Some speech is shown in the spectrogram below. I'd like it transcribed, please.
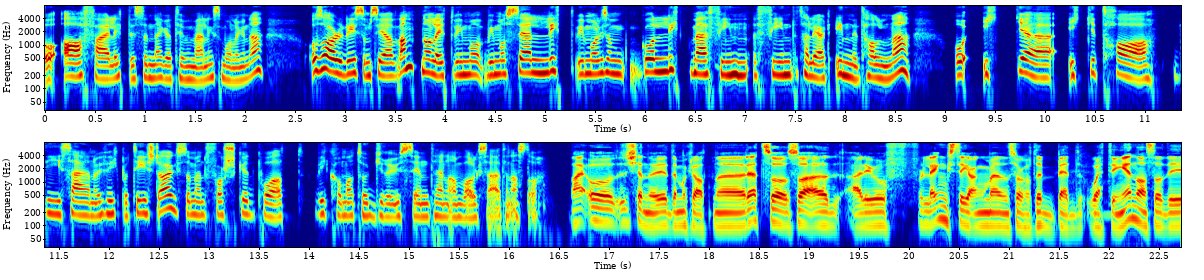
og avfeie litt disse negative meningsmålingene. Og så har du de som sier vent nå litt, vi må, vi må se litt Vi må liksom gå litt mer fin, findetaljert inn i tallene, og ikke, ikke ta de seirene vi fikk på tirsdag som en forskudd på at vi kommer til å gruse inn til en eller annen valgseier til neste år. Nei, og kjenner vi demokratene rett, så, så er, de jo for lengst i gang med den såkalte bedwettingen. Altså de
